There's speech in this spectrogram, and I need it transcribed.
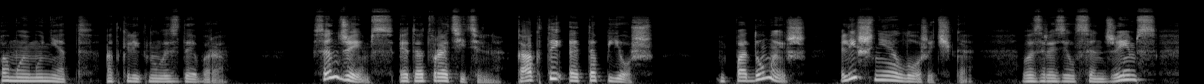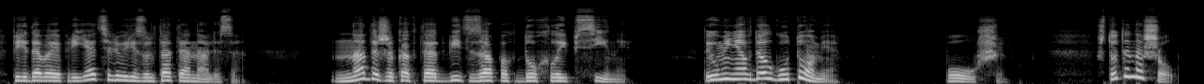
«По-моему, нет», — откликнулась Дебора. «Сент-Джеймс, это отвратительно. Как ты это пьешь?» «Подумаешь, лишняя ложечка», — возразил Сент-Джеймс, передавая приятелю результаты анализа. «Надо же как-то отбить запах дохлой псины. Ты у меня в долгу, Томми». «По уши». «Что ты нашел?»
